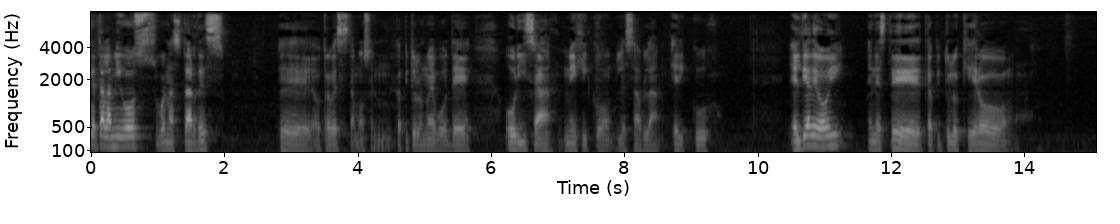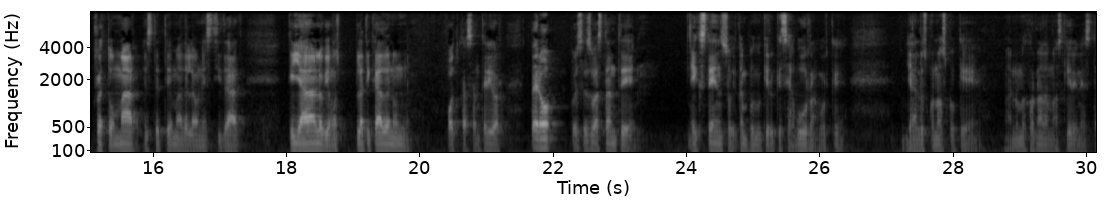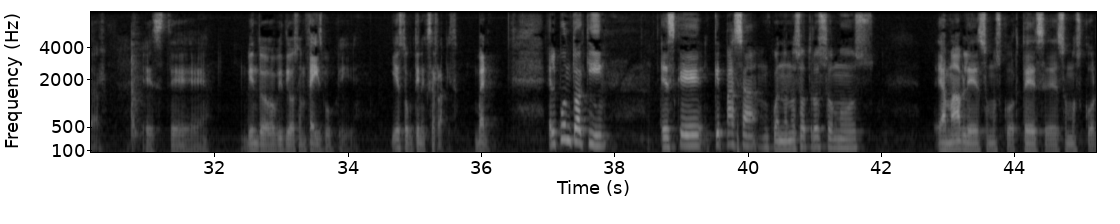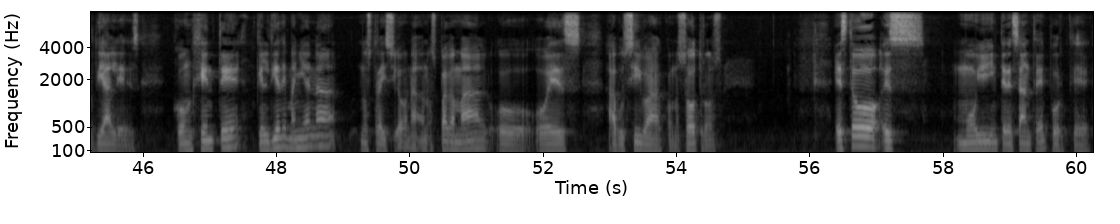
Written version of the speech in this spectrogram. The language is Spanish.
¿Qué tal amigos? Buenas tardes. Eh, otra vez estamos en un capítulo nuevo de Orisa, México. Les habla Eric Kug. El día de hoy, en este capítulo, quiero retomar este tema de la honestidad, que ya lo habíamos platicado en un podcast anterior, pero pues es bastante extenso y tampoco quiero que se aburran porque ya los conozco que a lo mejor nada más quieren estar este, viendo videos en Facebook y, esto tiene que ser rápido. Bueno, el punto aquí es que, ¿qué pasa cuando nosotros somos amables, somos corteses, somos cordiales con gente que el día de mañana nos traiciona, nos paga mal o es abusiva con nosotros? Esto es muy interesante porque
